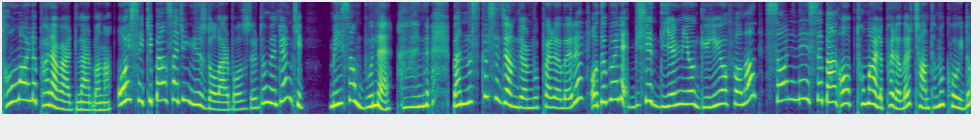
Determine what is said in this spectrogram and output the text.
tomarla para verdiler bana. Oysa ki ben sadece 100 dolar bozdurdum ve diyorum ki Meysan bu ne? Ben nasıl taşıyacağım diyorum bu paraları. O da böyle bir şey diyemiyor, gülüyor falan. Sonra neyse ben o tomarla paraları çantama koydum.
